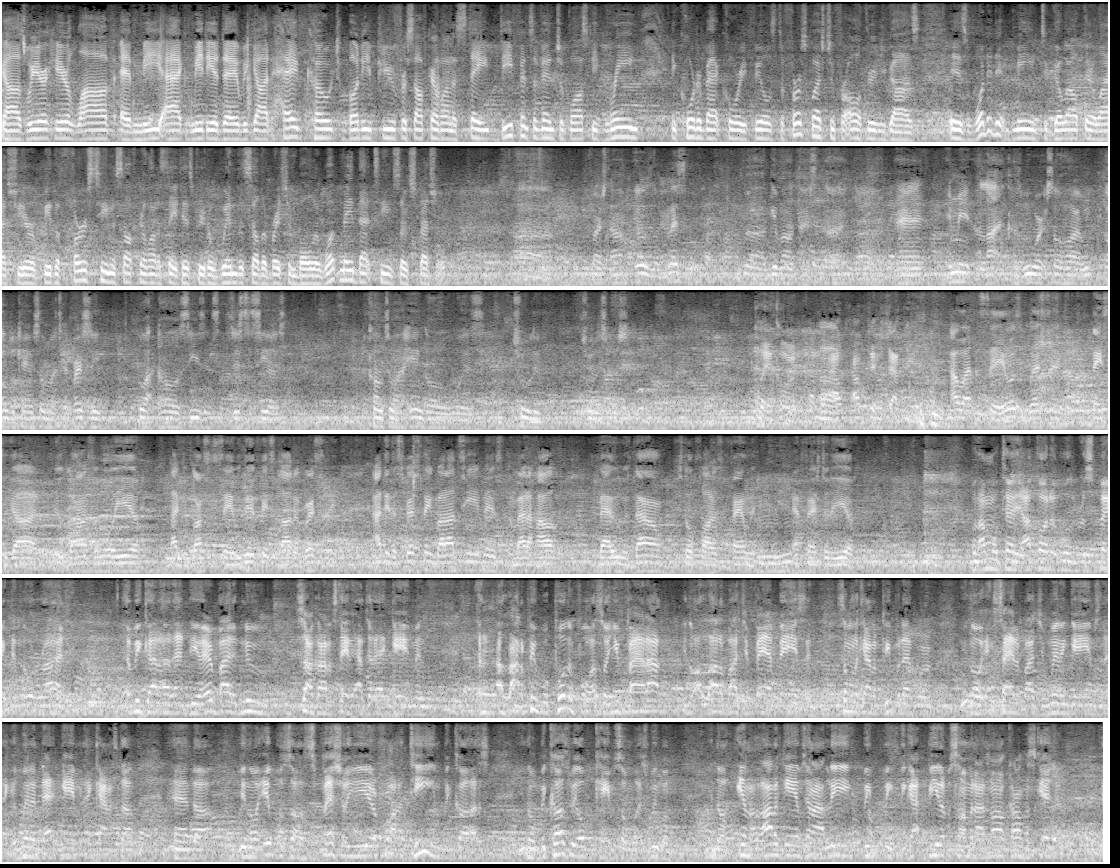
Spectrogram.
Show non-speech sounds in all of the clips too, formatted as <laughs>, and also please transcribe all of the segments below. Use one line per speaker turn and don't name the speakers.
Guys, we are here live at MEAC Media Day. We got head coach Buddy Pough for South Carolina State, defensive end Jeblonski Green, and quarterback Corey Fields. The first question for all three of you guys is what did it mean to go out there last year, be the first team in South Carolina State history to win the Celebration Bowl, and what made that team so special?
Uh, first off, it was a blessing. Uh, give all thanks to God. And it meant a lot because we worked so hard. We overcame so much adversity throughout the whole season. So just to see us come to our end goal was truly, truly special.
Go ahead, Corey. I'm, I'll, I'll finish after you. <laughs>
I would have to say it was a blessing. Thanks to God. It was behind us the whole year. Like the Johnson said, we did face a lot of adversity. I think the special thing about our team is no matter how bad we was down, we still fought as a family mm-hmm. and finished through the year.
Well, I'm gonna tell you, I thought it was respect and notoriety that we got out of that deal. Everybody knew South Carolina State after that game, and, a lot of people were pulling for us. So you find out, you know, a lot about your fan base and some of the kind of people that were, you know, excited about you winning games and that, winning that game and that kind of stuff. And uh, you know, it was a special year for our team because, you know, because we overcame so much. We were you know, in a lot of games in our league, we, we, we got beat up some in our non-conference schedule,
